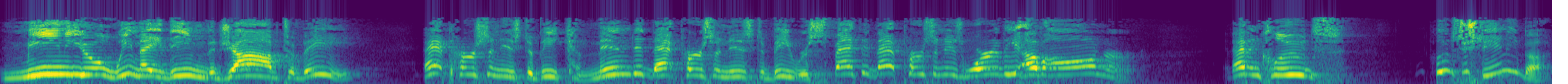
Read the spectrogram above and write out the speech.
menial we may deem the job to be, that person is to be commended. That person is to be respected. That person is worthy of honor. That includes, includes just anybody.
